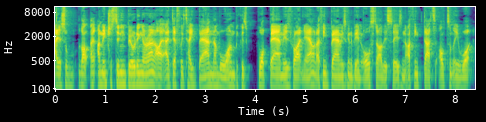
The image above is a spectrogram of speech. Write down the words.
I just I'm interested in building around, I, I definitely take Bam number one because what Bam is right now, and I think Bam is going to be an All Star this season. I think that's ultimately what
